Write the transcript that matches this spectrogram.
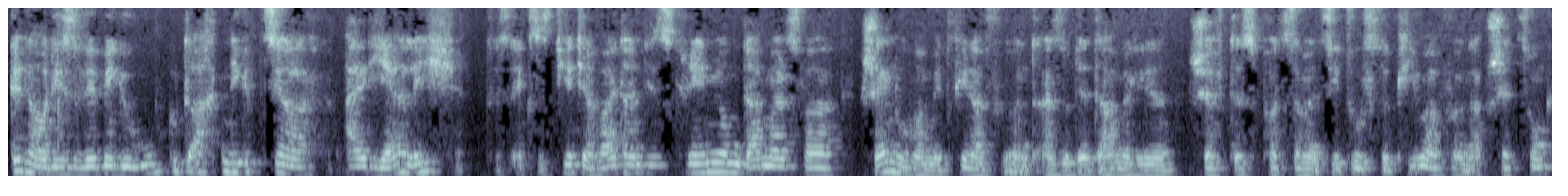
Genau, diese WBGU-Gutachten, die gibt's ja alljährlich. Das existiert ja weiter in dieses Gremium. Damals war Schellenhuber mit federführend, also der damalige Chef des Potsdamer Instituts für Klimafolgenabschätzung.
